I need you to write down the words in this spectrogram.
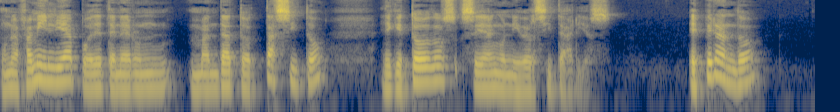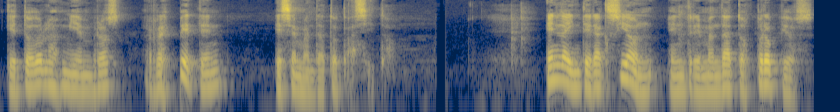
una familia puede tener un mandato tácito de que todos sean universitarios, esperando que todos los miembros respeten ese mandato tácito. En la interacción entre mandatos propios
